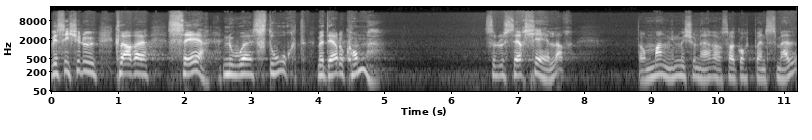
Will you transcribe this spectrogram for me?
Hvis ikke du klarer se noe stort med der du kommer, så du ser sjeler Det er mange misjonærer som har gått på en smell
